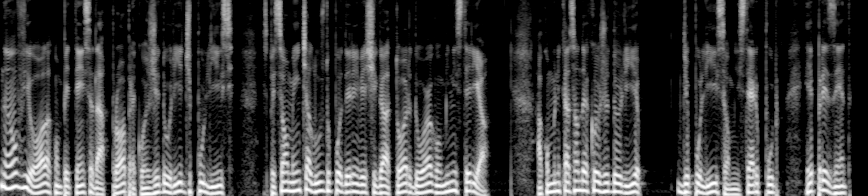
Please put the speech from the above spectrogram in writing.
não viola a competência da própria Corregedoria de Polícia, especialmente à luz do poder investigatório do órgão ministerial. A comunicação da Corregedoria de polícia ao Ministério Público representa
